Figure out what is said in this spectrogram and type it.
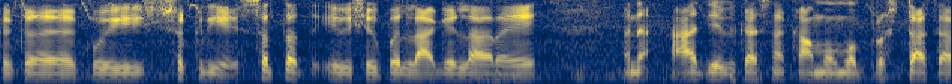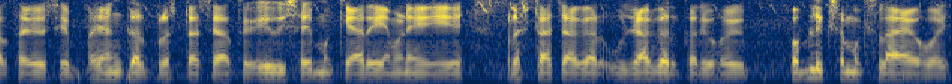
કે કોઈ સક્રિય, સતત એ વિષય ઉપર લાગેલા રહે અને આ જે વિકાસના કામોમાં ભ્રષ્ટાચાર થયો છે, ભયંકર ભ્રષ્ટાચાર થયો, એ વિષયમાં ક્યારેય એમણે એ ભ્રષ્ટાચાર ઉજાગર કર્યો હોય, પબ્લિક સમક્ષ લાવ્યો હોય,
